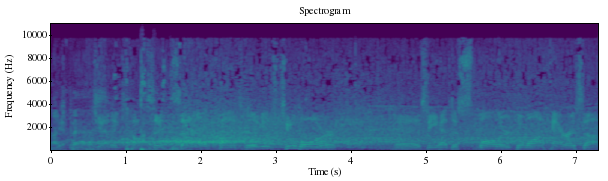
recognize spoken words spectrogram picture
Nice pass. Jennings toss inside, finds Williams. Two more as he had the smaller Dajuan Harris on.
